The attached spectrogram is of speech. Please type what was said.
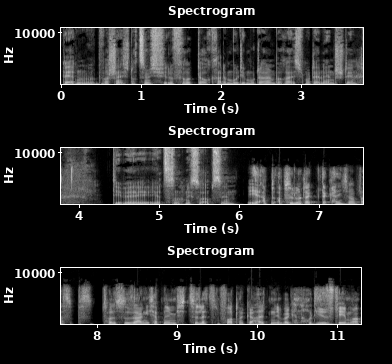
werden wahrscheinlich noch ziemlich viele verrückte, auch gerade im multimodalen Bereich Modelle entstehen die wir jetzt noch nicht so absehen. Ja, ab, absolut. Da, da kann ich noch was, was Tolles zu sagen. Ich habe nämlich zuletzt einen Vortrag gehalten über genau dieses Thema,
